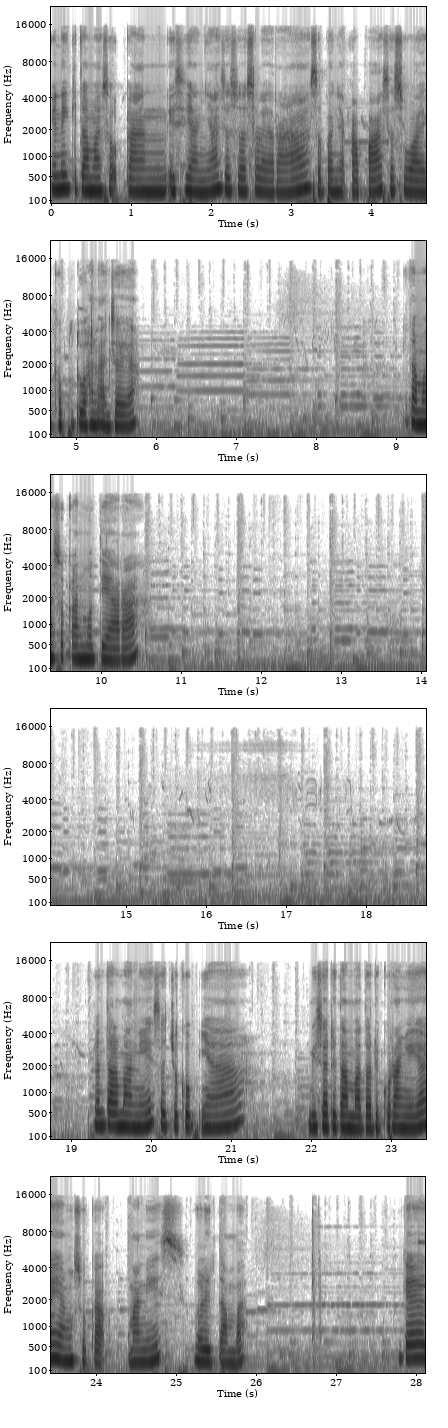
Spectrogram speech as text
ini kita masukkan isiannya sesuai selera sebanyak apa sesuai kebutuhan aja ya. Kita masukkan mutiara. Kental manis secukupnya. Bisa ditambah atau dikurangi ya yang suka manis boleh ditambah Oke,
